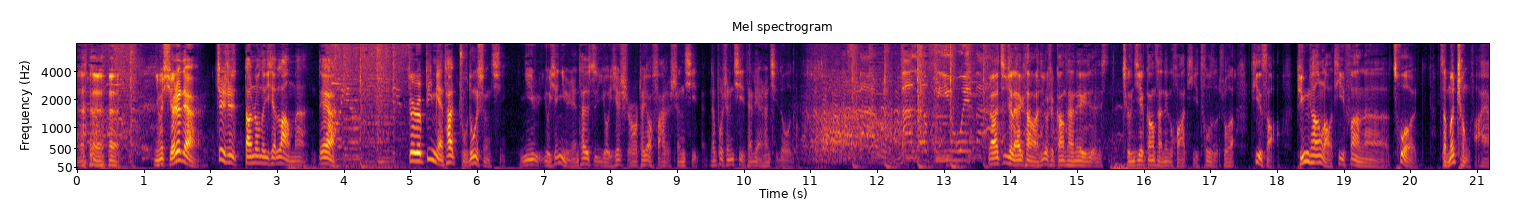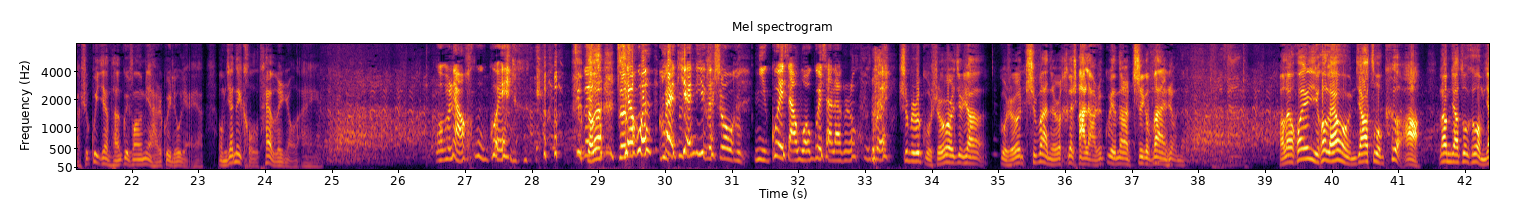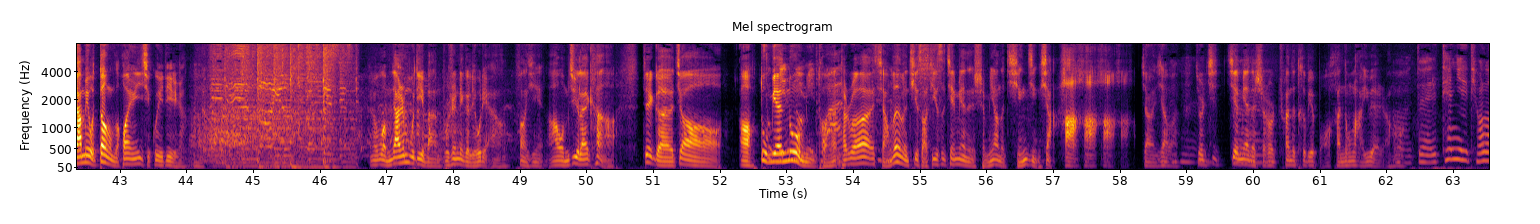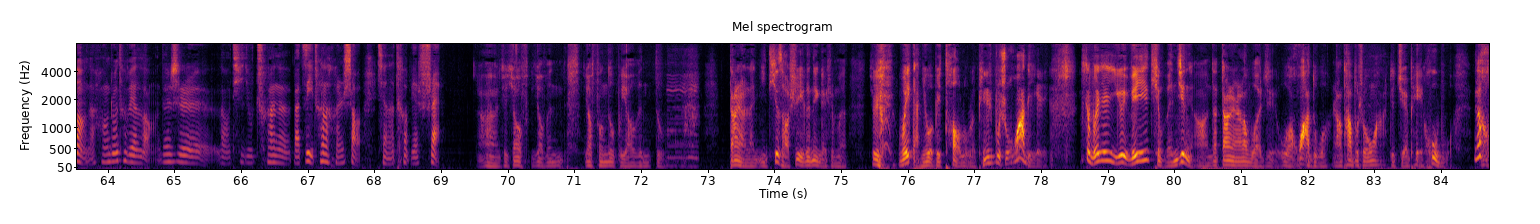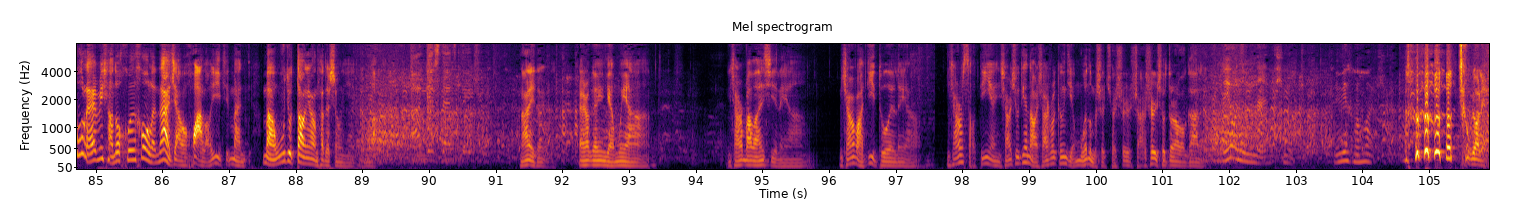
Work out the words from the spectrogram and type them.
你们学着点儿，这是当中的一些浪漫，对呀、就是避免他主动生气，你有些女人，她有些时候她要发生气的，那不生气，她脸上起痘痘。然后继续来看啊，就是刚才那个承接刚才那个话题，兔子说替嫂，平常老替犯了错怎么惩罚呀？是跪键盘、跪方便面还是跪榴莲呀？我们家那口子太温柔了，哎呀，我们俩互跪，就怎么跟结婚拜天地的时候，你跪下，我跪下，两个人互跪。是不是古时候就像古时候吃饭的时候喝茶，俩人跪在那儿吃个饭什么的？好了，欢迎以后来我们家做客啊！来我们家做客，我们家没有凳子，欢迎一起跪地上啊！呃我们家是木地板，不是那个榴莲啊，放心啊。我们继续来看啊，这个叫哦渡边糯米团，他说想问问 T 嫂第一次见面的什么样的情景下，哈哈哈哈！讲一下吧，就是见见面的时候穿的特别薄，寒冬腊月，然后嗯，对，天气挺冷的，杭州特别冷，但是老 T 就穿的把自己穿的很少，显得特别帅。啊，就要要温要风度不要温度啊。当然了，你 T 嫂是一个那个什么，就是 我也感觉我被套路了。平时不说话的一个人，这我这一个唯一挺文静的啊。那当然了，我这我话多，然后他不说话，就绝配互补。那后来没想到婚后了，那家伙话痨一天满满屋就荡漾他的声音，是吧？哪里的？啥时候更新节目呀？你啥时候把碗洗了呀？你啥时候把地拖了呀？你啥时候扫地呀？你啥时候修电脑？啥时候更节目？我怎么是全是啥事儿就都让我干了？没有那么难听，明明很好听。臭不要脸！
